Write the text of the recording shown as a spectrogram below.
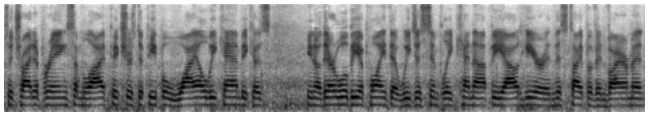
to try to bring some live pictures to people while we can because, you know, there will be a point that we just simply cannot be out here in this type of environment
